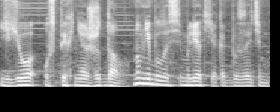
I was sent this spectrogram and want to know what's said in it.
ее успех не ожидал. Но мне было 7 лет, я как бы за этим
